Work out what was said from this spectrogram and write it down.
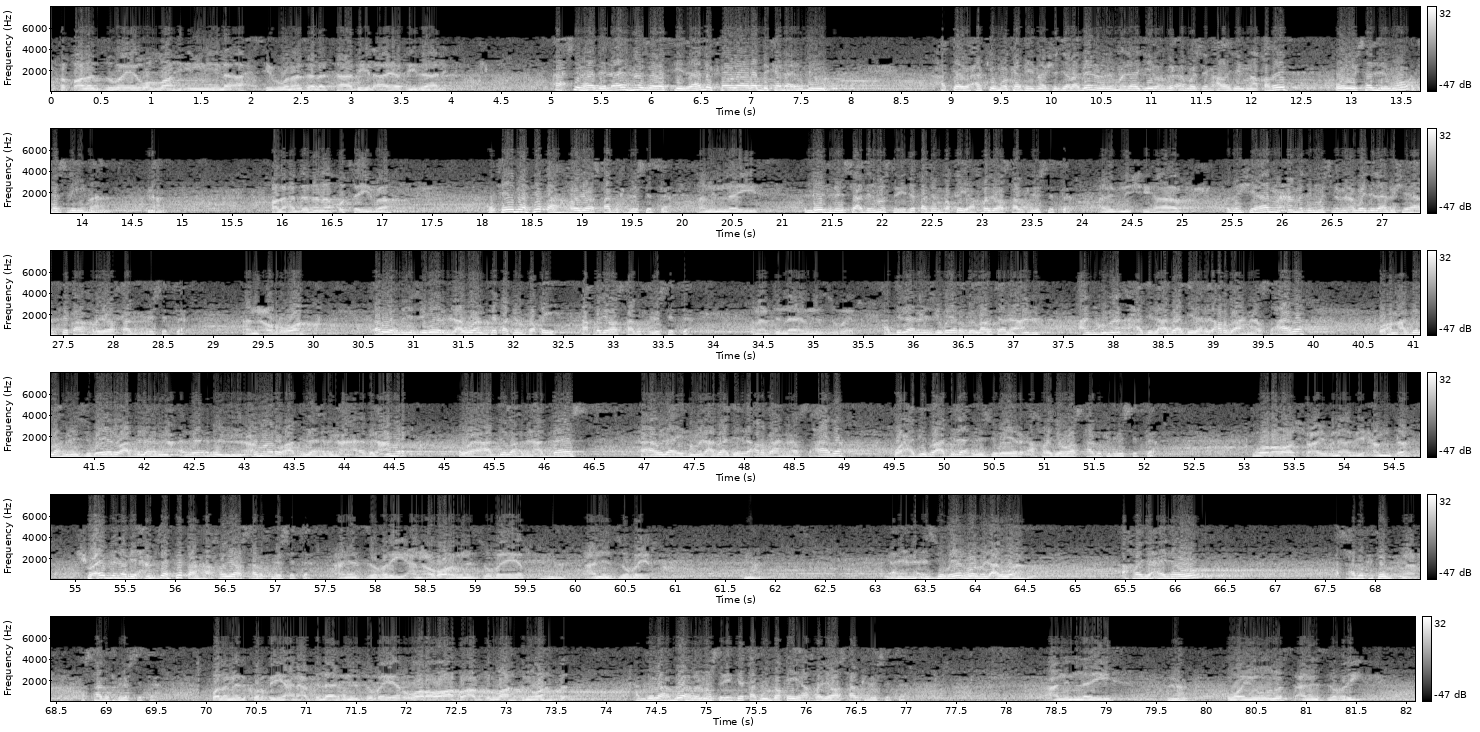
فقال الزبير والله إني لأحسب نزلت هذه الآية في ذلك. أحسب هذه الآية نزلت في ذلك فولا ربك لا يؤمنون. حتى يحكموك فيما شجر بينهم ثم لا يجيبون في أنفسهم حرج ما قضيت ويسلموا تسليما. نعم. قال حدثنا قتيبة. قتيبة ثقة أخرج أصحاب كتب الستة. عن الليث. الليث بن سعد المصري ثقة فقيه أخرج أصحاب كتب الستة. عن ابن شهاب. ابن شهاب محمد بن مسلم بن عبيد الله بن شهاب ثقة أخرج أصحاب كتب الستة. عن عروة. عروة بن الزبير بن العوام ثقة فقيه أخرجه أصحاب كتب الستة. عن عبد الله بن الزبير. عبد الله بن الزبير رضي الله تعالى عنه. عنهما أحد العباد له الأربعة من الصحابة وهم عبد الله بن الزبير وعبد الله بن عمر وعبد الله بن بن عمرو وعبد الله بن عباس هؤلاء هم العباد الأربعة من الصحابة وحديث عبد الله بن الزبير أخرجه أصحاب كتب الستة. وروى شعيب بن أبي حمزة شعيب بن أبي حمزة ثقة اخرجه أصحاب الكتب الستة. عن الزهري عن عروة بن الزبير نعم. عن الزبير. نعم. يعني الزبير هو من العوام أخرج حديثه أصحاب الكتب نعم أصحاب الكتب الستة. ولم يذكر فيه عن عبد الله بن الزبير ورواه عبد الله بن وهب. عبد الله بن وهب المصري ثقة فقيه أخرجه أصحاب الكتب الستة. عن الليث نعم. ويونس عن الزهري.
